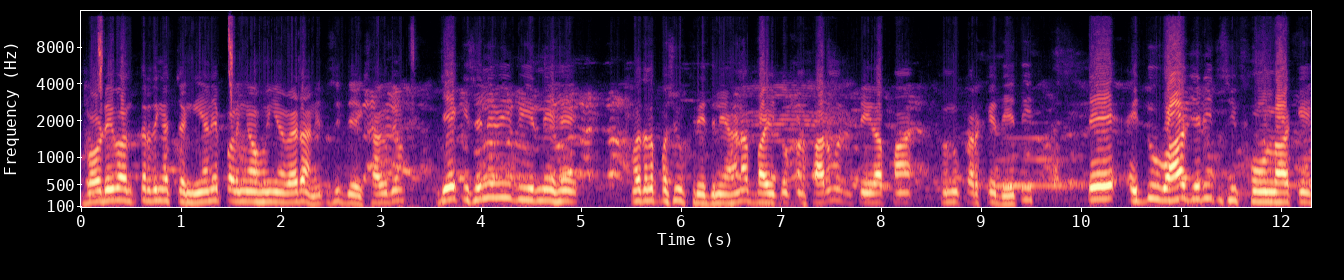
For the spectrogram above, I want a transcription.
ਬੋਡੀ ਬੰਤਰ ਦੀਆਂ ਚੰਗੀਆਂ ਨੇ ਪਲੀਆਂ ਹੋਈਆਂ ਵਹਿੜਾਂ ਨੇ ਤੁਸੀਂ ਦੇਖ ਸਕਦੇ ਹੋ। ਜੇ ਕਿਸੇ ਨੇ ਵੀ ਵੀਰ ਨੇ ਇਹ ਮਤਲਬ ਪਸ਼ੂ ਖਰੀਦਣੇ ਆ ਹਨਾ? ਬਾਈ ਤੋਂ ਕਨਫਰਮ ਡਿਟੇਲ ਆਪਾਂ ਤੁਹਾਨੂੰ ਕਰਕੇ ਦੇਤੀ। ਤੇ ਇਦੋਂ ਬਾਅਦ ਜਿਹੜੀ ਤੁਸੀਂ ਫੋਨ ਲਾ ਕੇ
